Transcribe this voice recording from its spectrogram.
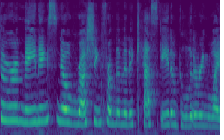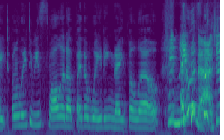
the remaining snow rushing from them in a cascade of glittering white only to be swallowed up by the waiting night below Can you imagine?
